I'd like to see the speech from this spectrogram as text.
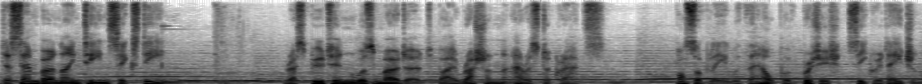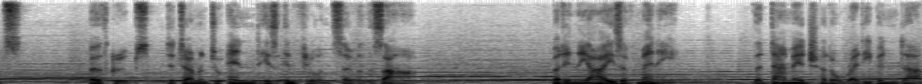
December 1916, Rasputin was murdered by Russian aristocrats, possibly with the help of British secret agents, both groups determined to end his influence over the Tsar but in the eyes of many, the damage had already been done.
